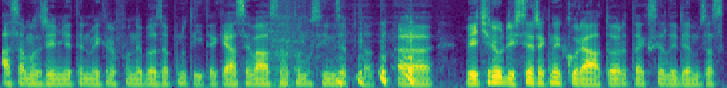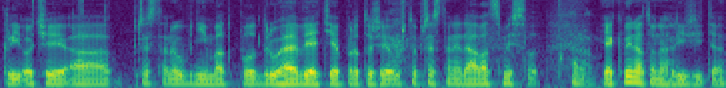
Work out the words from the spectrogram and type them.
A samozřejmě ten mikrofon nebyl zapnutý, tak já se vás na to musím zeptat. Uh, většinou, když se řekne kurátor, tak se lidem zasklí oči a přestanou vnímat po druhé větě, protože už to přestane dávat smysl. Ano. Jak vy na to nahlížíte?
